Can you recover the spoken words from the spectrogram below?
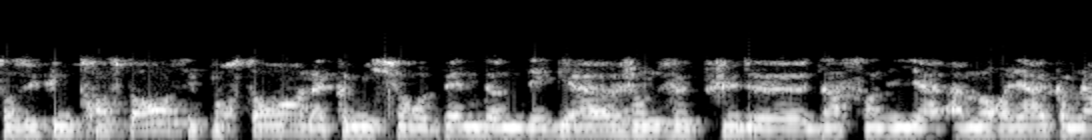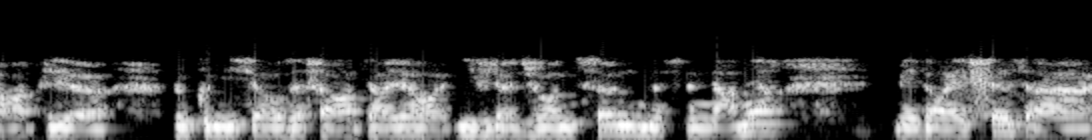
sans aucune transparence. Et pourtant, la Commission européenne donne des gages. On ne veut plus d'incendie à, Moria, comme l'a rappelé euh, le commissaire aux affaires intérieures Yves Johansson la semaine dernière. Mais dans les faits, ça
